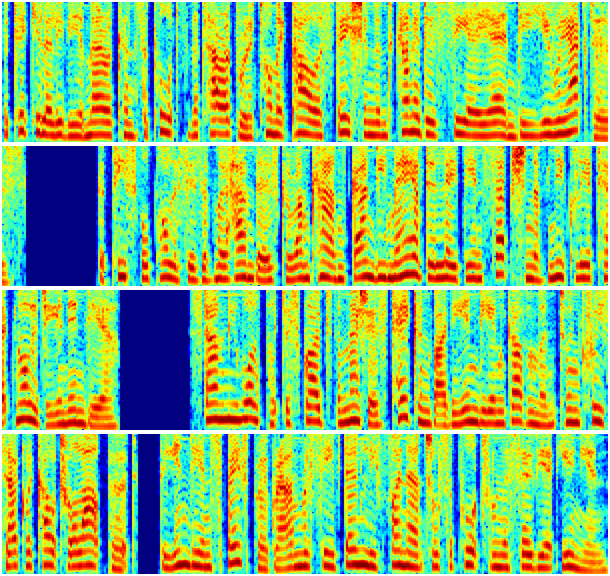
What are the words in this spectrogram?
particularly the American support for the Tarapur Atomic Power Station and Canada's CANDU reactors. The peaceful policies of Mohandas Karamchand Gandhi may have delayed the inception of nuclear technology in India. Stanley Wolpert describes the measures taken by the Indian government to increase agricultural output. The Indian space program received only financial support from the Soviet Union,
